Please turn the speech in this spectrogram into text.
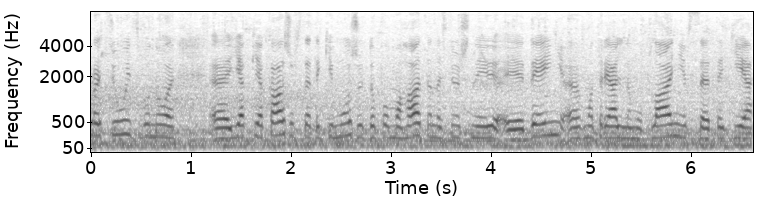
працюють воно, як я кажу, все-таки можуть допомагати на сьогоднішній е, день е, в матеріальному плані, все-таки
